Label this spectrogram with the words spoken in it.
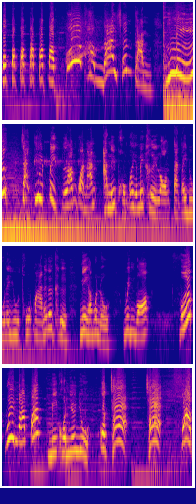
ปั๊บปั๊บปั๊บปั๊บปั๊บปับก็ทำได้เช่นกัน หรือจะอีปิกล้ำกว่านั้น อันนี้ผมก็ยังไม่เคยลองแต่ไปดูใน YouTube มานั่นก็คือ นี่ครับคนดูวินวอล์กฟึบวิ่งมาปั๊บมีคนยืนอยู่ กดแช่ แช่ ฟับ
